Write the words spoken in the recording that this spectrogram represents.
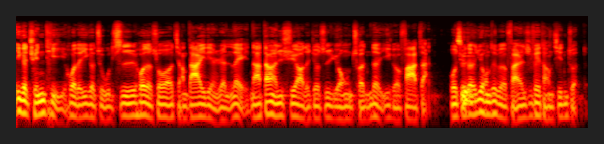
一个群体或者一个组织，或者说讲大一点人类，那当然需要的就是永存的一个发展。我觉得用这个反而是非常精准的。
